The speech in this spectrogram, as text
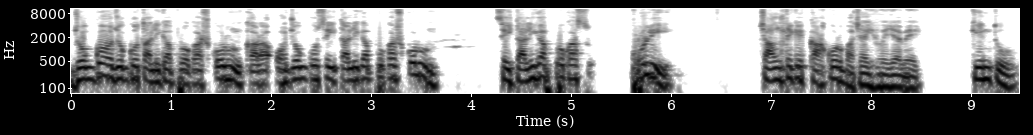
যোগ্য অযোগ্য তালিকা প্রকাশ করুন। কারা অযোগ্য সেই তালিকা প্রকাশ করুন? সেই তালিকা প্রকাশ হলেই চাল থেকে কাকর বাছাই হয়ে যাবে। কিন্তু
